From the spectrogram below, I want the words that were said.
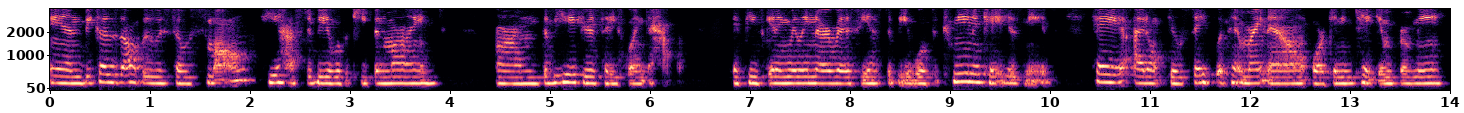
And because Zaboo is so small, he has to be able to keep in mind um, the behaviors that he's going to have. If he's getting really nervous, he has to be able to communicate his needs. Hey, I don't feel safe with him right now, or can you take him from me?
